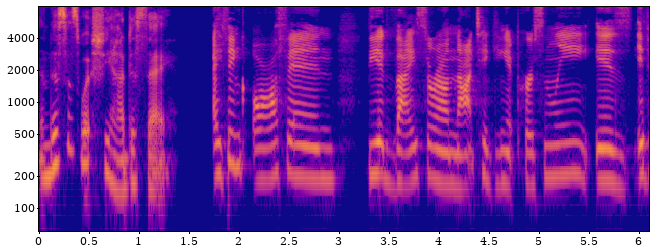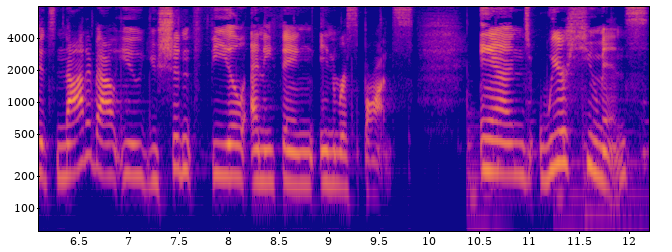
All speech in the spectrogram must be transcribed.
And this is what she had to say. I think often the advice around not taking it personally is if it's not about you, you shouldn't feel anything in response. And we're humans.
